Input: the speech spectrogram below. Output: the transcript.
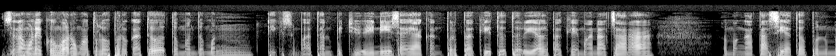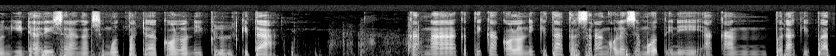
Assalamualaikum warahmatullahi wabarakatuh. Teman-teman di kesempatan video ini saya akan berbagi tutorial bagaimana cara mengatasi ataupun menghindari serangan semut pada koloni gelut kita. Karena ketika koloni kita terserang oleh semut ini akan berakibat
